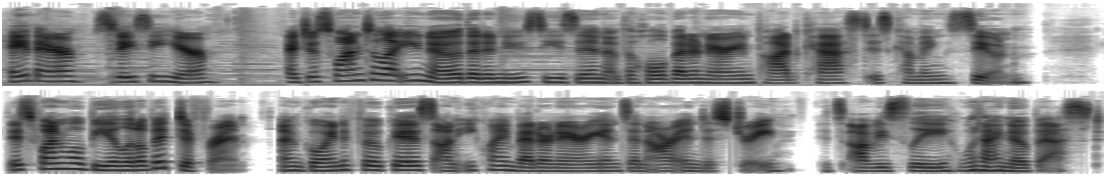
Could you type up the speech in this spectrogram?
Hey there, Stacey here. I just wanted to let you know that a new season of the Whole Veterinarian podcast is coming soon. This one will be a little bit different. I'm going to focus on equine veterinarians in our industry. It's obviously what I know best.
